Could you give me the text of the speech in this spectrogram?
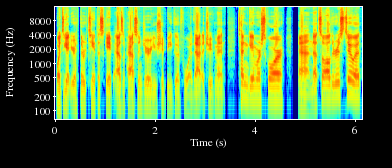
Once you get your 13th escape as a passenger, you should be good for that achievement. 10 gamer score, and that's all there is to it.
